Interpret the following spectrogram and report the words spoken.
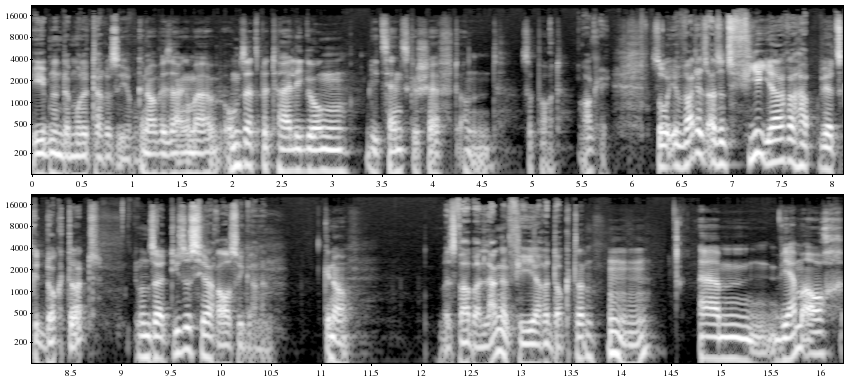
Ebenen der Monetarisierung. Genau, wir sagen immer Umsatzbeteiligung, Lizenzgeschäft und Support. Okay. So, ihr wart jetzt also vier Jahre, habt ihr jetzt gedoktert und seid dieses Jahr rausgegangen. Genau. Es war aber lange, vier Jahre Doktern. Mhm. Ähm, wir haben auch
